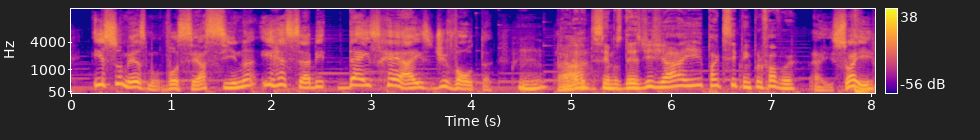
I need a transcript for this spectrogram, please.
Isso mesmo, você assina e recebe 10 reais de volta. Uhum. Tá? Agradecemos desde já e participem, por favor. É isso aí.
